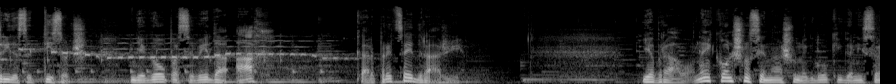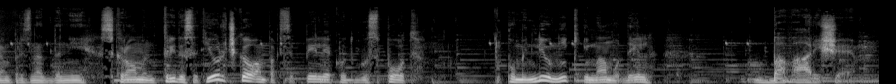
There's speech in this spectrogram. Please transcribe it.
30 tisoč, njegov pa seveda ah, kar precej dražji. Ja, bravo, ne, končno se je našel nekdo, ki ga nisem priznal, da ni skromen 30 jurčkov, ampak se pelje kot gospod. Pomenljiv nik ima model Bavariše.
